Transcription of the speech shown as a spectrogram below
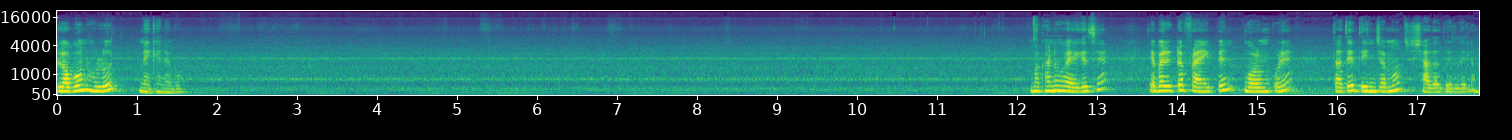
লবণ হলুদ মেখে নেব। মাখানো হয়ে গেছে। এবার একটা ফ্রাই প্যান গরম করে তাতে তিন চামচ সাদা তেল দিলাম।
